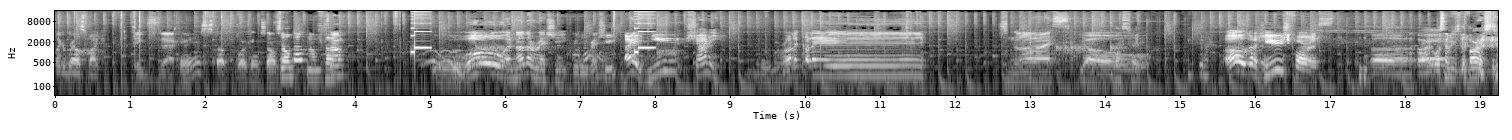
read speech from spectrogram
like a rail spike. exactly. Can we just stop working? Stop. Some, Some. Whoa, another Reshi. Really Reshi. Hey, new shiny. Rolycoly. Nice. Yo. Oh, we got a huge forest. Uh, alright, what's happening to the forest?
